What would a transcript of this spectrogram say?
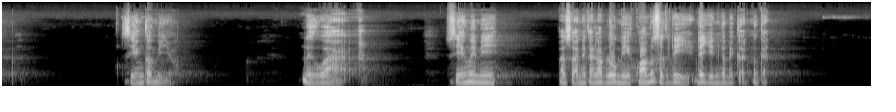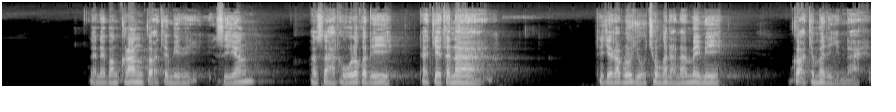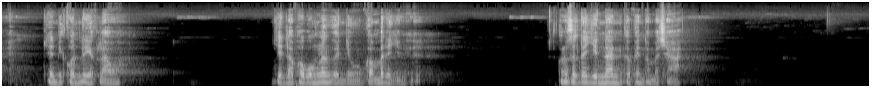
เสียงก็มีอยู่ หรือว่า เสียงไม่มีภาษาในการรับรู้มีความรู้สึกดีได้ยินก็ไม่เกิดเหมือนกันแต่ในบางครั้งก็อาจจะมีเสียงภาษาหูเราก็ดี แต่เจตนา ที่จะรับรู้อยู่ช่วงขณะนั้นไม่มี ก็อาจจะไม่ได้ยินได้ เช่นมีคนเรียกเรา จิตเราพะวงเรื่องอื่นอยู่ก็ไม่ได้ยิน ก็รู้สึกได้ยินนั่นก็เป็นธรรมชาติ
